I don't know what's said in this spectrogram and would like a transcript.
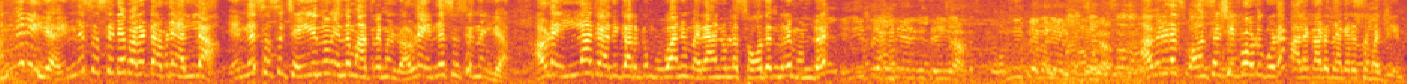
അങ്ങനെയില്ല. എൻ എസ് എസിന്റെ പറഞ്ഞിട്ട് അവിടെ അല്ല എൻ എസ് എസ് ചെയ്യുന്നു എന്ന് മാത്രമേ ഉള്ളൂ. അവിടെ എൻ എസ് എസ് എന്നില്ല അവിടെ എല്ലാ ജാതിക്കാർക്കും പോകാനും വരാനുള്ള സ്വാതന്ത്ര്യമുണ്ട്. അവരുടെ സ്പോൺസർഷിപ്പോട് കൂടെ പാലക്കാട് നഗരസഭ ചെയ്യും.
